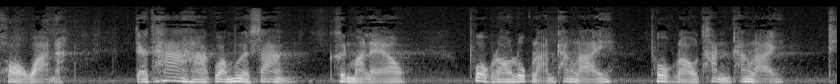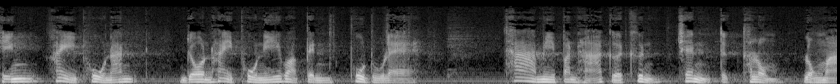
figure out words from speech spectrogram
พ่อว่านะ แต่ถ้าหากว่าเมื่อสร้างขึ้นมาแล้ว พวกเราลูกหลานทั้งหลาย พวกเราท่านทั้งหลาย ทิ้งให้ผู้นั้น โยนให้ผู้นี้ว่าเป็นผู้ดูแล ถ้ามีปัญหาเกิดขึ้น เช่น ตึกถล่มลงมา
